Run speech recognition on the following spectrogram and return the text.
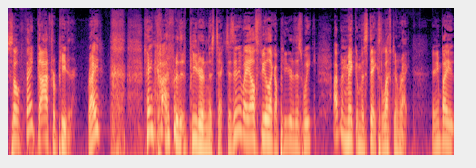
So thank God for Peter, right? thank God for the Peter in this text. Does anybody else feel like a Peter this week? I've been making mistakes left and right. Anybody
